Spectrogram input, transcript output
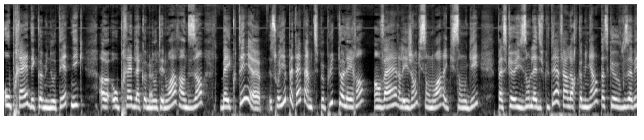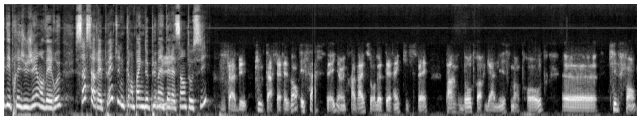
auprès des communautés ethniques, euh, auprès de la communauté noire, en disant, ben écoutez, euh, soyez peut-être un petit peu plus tolérants envers les gens qui sont noirs et qui sont gays parce qu'ils ont de la difficulté à faire leur coming out parce que vous avez des préjugés envers eux. Ça, ça aurait pu être une campagne de pub intéressante aussi. Vous avez tout à fait raison et ça se fait. Il y a un travail sur le terrain qui se fait par d'autres organismes, entre autres, euh, qui le font.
